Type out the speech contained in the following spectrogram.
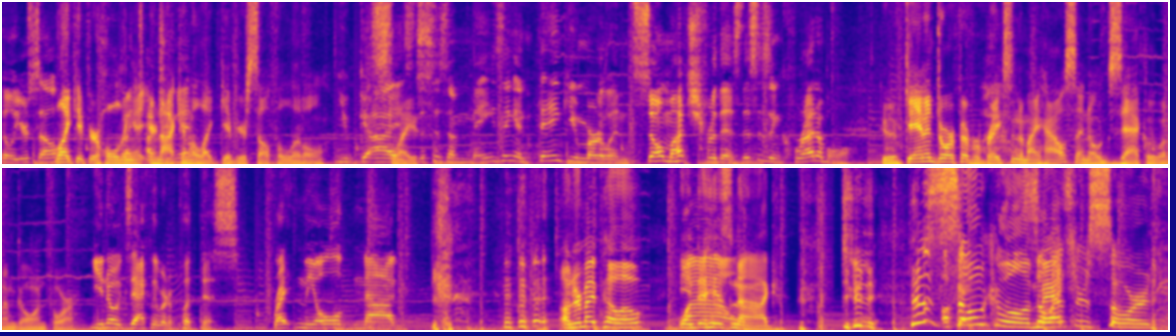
kill yourself. Like if you're holding it, you're not gonna it? like give yourself a little. you guys, slice. this is amazing, and thank you, Merlin, so much for this. This is incredible. Dude, if Ganondorf ever breaks into my house, I know exactly what I'm going for. You know exactly where to put this. Right in the old nog. Under my pillow, into his nog. Dude, this is so cool. A so, like- sword.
